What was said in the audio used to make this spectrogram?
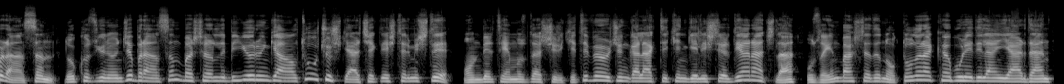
Branson. 9 gün önce Branson başarılı bir yörünge altı uçuş gerçekleştirmişti. 11 Temmuz'da şirketi Virgin Galactic'in geliştirdiği araçla uzayın başladığı nokta olarak kabul edilen yerden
